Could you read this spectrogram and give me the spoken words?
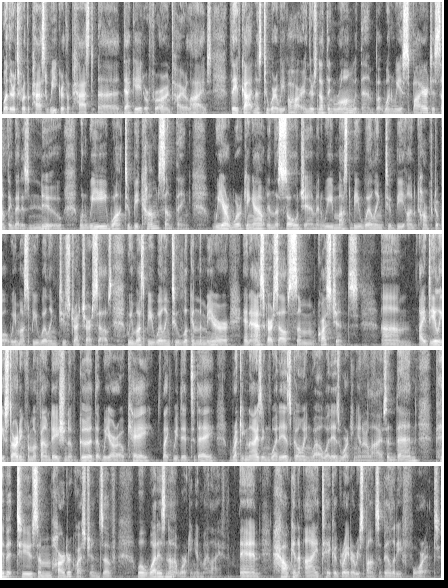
whether it's for the past week or the past uh, decade or for our entire lives, they've gotten us to where we are. And there's nothing wrong with them. But when we aspire to something that is new, when we want to become something, we are working out in the soul gym and we must be willing to be uncomfortable. We must be willing to stretch ourselves. We must be willing to look in the mirror and ask ourselves some questions. Um, ideally, starting from a foundation of good that we are okay like we did today, recognizing what is going well, what is working in our lives, and then pivot to some harder questions of, well, what is not working in my life? And how can I take a greater responsibility for it?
